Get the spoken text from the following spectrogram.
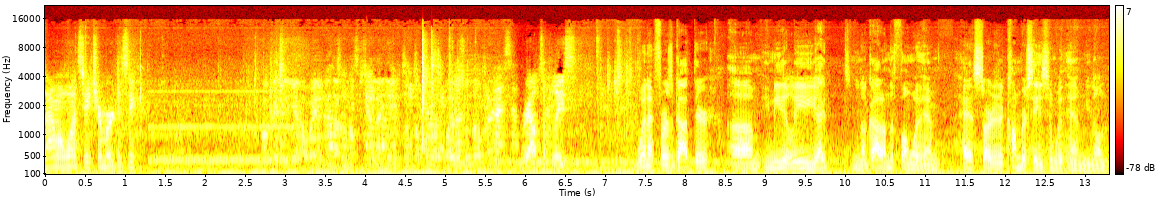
911, state your emergency. Ok, señora, voy a mandar un oficial allá en cuanto pueda. ¿Cuál es su nombre? Rialto Police. When I first got there, um, immediately I, you know, got on the phone with him, had started a conversation with him. You know,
